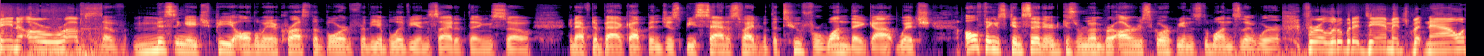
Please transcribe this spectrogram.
in a rough Of missing HP all the way across the board for the Oblivion side of things, so gonna have to back up and just be satisfied with the two for one they got, which all things considered, because remember, Aaru Scorpions the ones that were for a little bit of damage, but now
